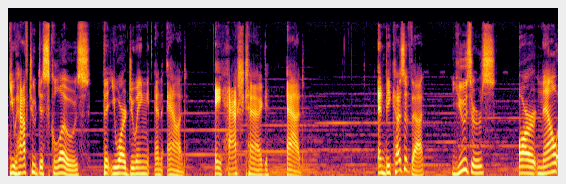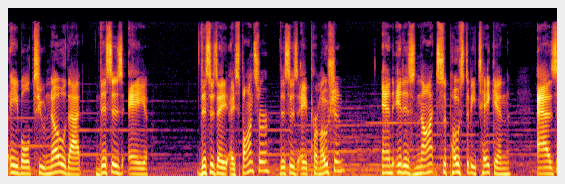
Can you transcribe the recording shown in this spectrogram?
you have to disclose that you are doing an ad, a hashtag ad. And because of that, users are now able to know that this is a this is a, a sponsor, this is a promotion, and it is not supposed to be taken as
